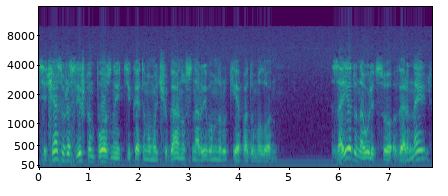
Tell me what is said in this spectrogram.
«Сейчас уже слишком поздно идти к этому мальчугану с нарывом на руке», — подумал он. «Заеду на улицу Вернейль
